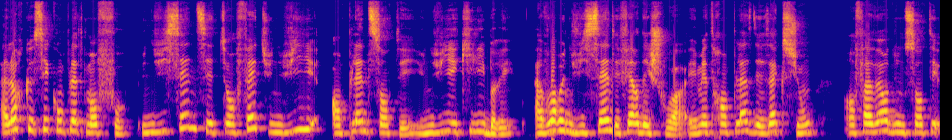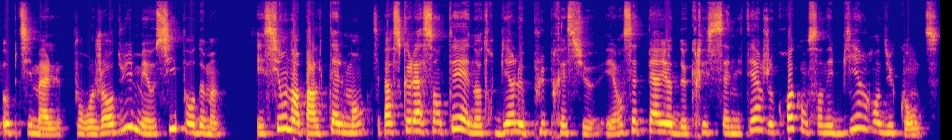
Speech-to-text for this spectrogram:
Alors que c'est complètement faux. Une vie saine, c'est en fait une vie en pleine santé, une vie équilibrée. Avoir une vie saine, c'est faire des choix et mettre en place des actions en faveur d'une santé optimale, pour aujourd'hui, mais aussi pour demain. Et si on en parle tellement, c'est parce que la santé est notre bien le plus précieux. Et en cette période de crise sanitaire, je crois qu'on s'en est bien rendu compte.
